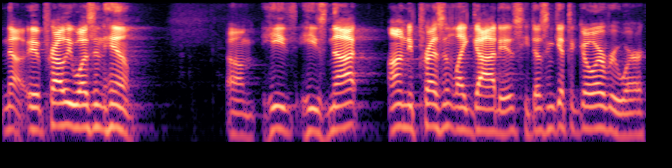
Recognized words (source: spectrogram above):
No, it probably wasn't him. Um, he's, he's not omnipresent like God is, he doesn't get to go everywhere.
